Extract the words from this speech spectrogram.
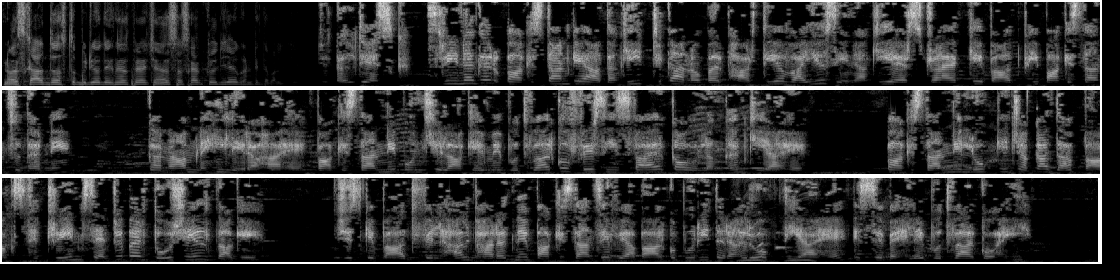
नमस्कार दोस्तों, वीडियो देखने से पहले चैनल सब्सक्राइब कर लीजिए घंटी दबा लीजिए। डिजिटल डेस्क श्रीनगर, पाकिस्तान के आतंकी ठिकानों पर भारतीय वायुसेना की एयर स्ट्राइक के बाद भी पाकिस्तान सुधरने का नाम नहीं ले रहा है। पाकिस्तान ने पुंछ इलाके में बुधवार को फिर सीज फायर का उल्लंघन किया है। पाकिस्तान ने लोग के चक्का दाब बाग स्थित ट्रेन सेंटर पर दो शेल दागे। जिसके बाद फ़िलहाल भारत ने पाकिस्तान से व्यापार को पूरी तरह रोक दिया है। इससे पहले बुधवार को ही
